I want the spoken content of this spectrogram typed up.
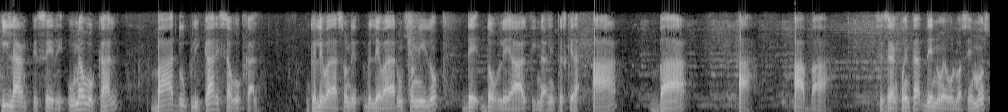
y la antecede una vocal, va a duplicar esa vocal. Entonces le va a dar, un sonido de doble A al final. Entonces queda A, ba, A, A. Si se dan cuenta, de nuevo lo hacemos.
